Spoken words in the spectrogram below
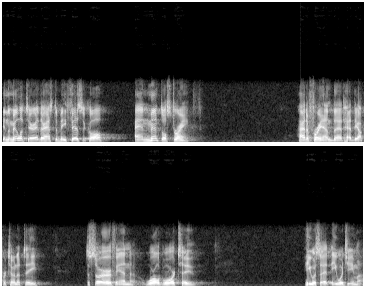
In the military, there has to be physical and mental strength. I had a friend that had the opportunity to serve in World War II. He was at Iwo Jima.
